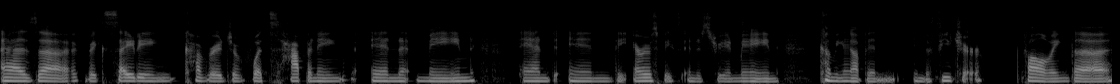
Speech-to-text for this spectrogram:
as a exciting coverage of what's happening in Maine and in the aerospace industry in Maine coming up in, in the future following the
